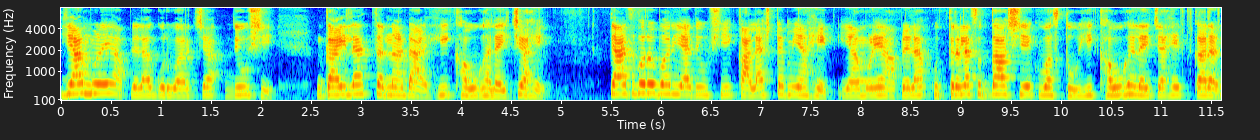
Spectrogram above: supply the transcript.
यामुळे आपल्याला गुरुवारच्या दिवशी गाईला चना डाळ ही खाऊ घालायची आहे. त्याचबरोबर या दिवशी कालाष्टमी आहेत. यामुळे आपल्याला कुत्र्याला सुद्धा अशी एक वस्तू ही खाऊ घालायची आहेत कारण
